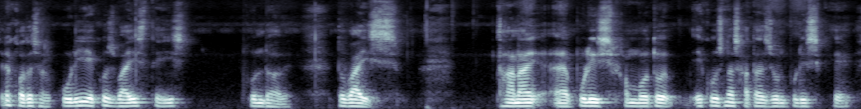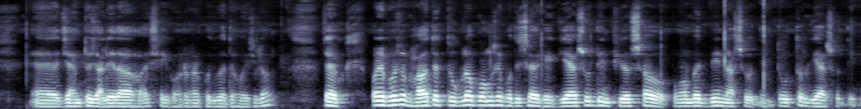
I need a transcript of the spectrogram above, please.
সেটা কত সাল? কুড়ি, একুশ, বাইশ, তেইশ কোনটা হবে। তো বাইশ। থানায় পুলিশ সম্ভবত একুশ না সাতাশ জন পুলিশকে জ্যান্ত জ্বালিয়ে দেওয়া হয়। সেই ঘটনার প্রতিবাদে হয়েছিল। যাই হোক, পরের প্রশ্ন, ভারতের তুগলক বংশের প্রতিষ্ঠাতাকে গিয়াসুদ্দিন ফিরোজ শাহ মোহাম্মদ বিন নাসিরুদ্দিন। তো উত্তর গিয়াসুদ্দিন।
